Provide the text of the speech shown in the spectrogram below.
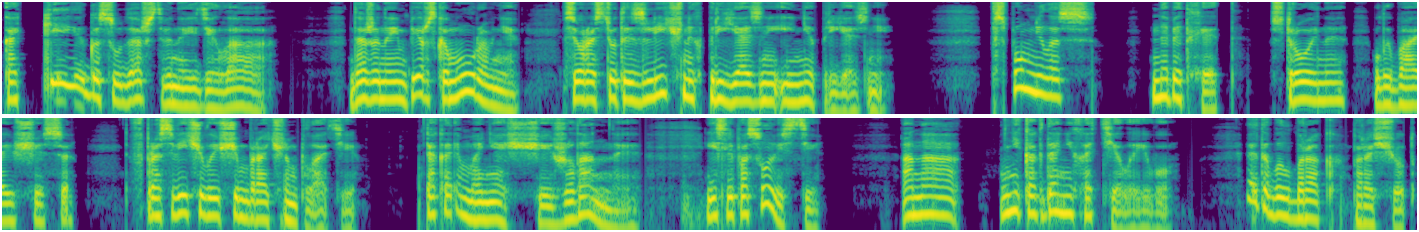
Какие государственные дела! Даже на имперском уровне все растет из личных приязней и неприязней. Вспомнилась Небетхет, стройная, улыбающаяся, в просвечивающем брачном платье. Такая манящая и желанная, если по совести, она никогда не хотела его. Это был брак по расчету.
